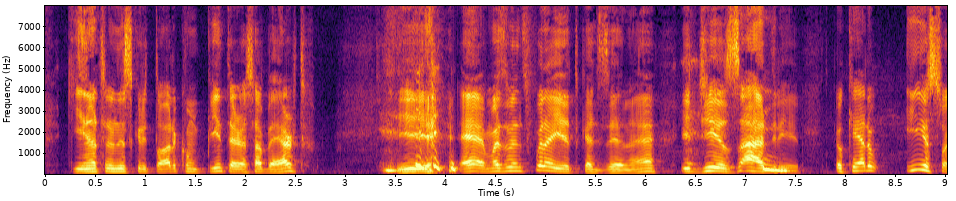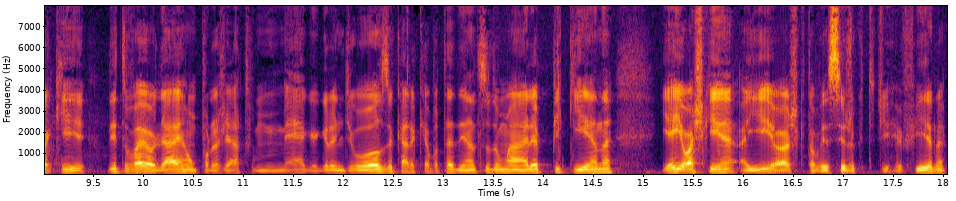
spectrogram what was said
que entra no escritório com o Pinterest aberto e é mais ou menos por aí, tu quer dizer, né? E diz, Adri, eu quero isso aqui. E tu vai olhar, é um projeto mega grandioso, e o cara quer botar dentro de uma área pequena. E aí eu acho que aí eu acho que talvez seja o que tu te refira,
